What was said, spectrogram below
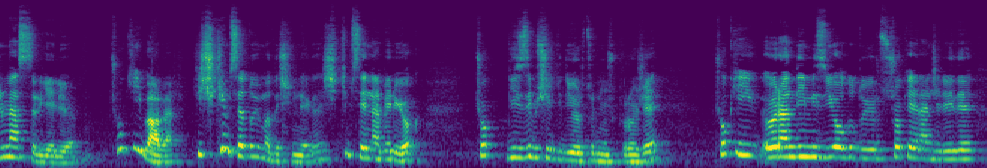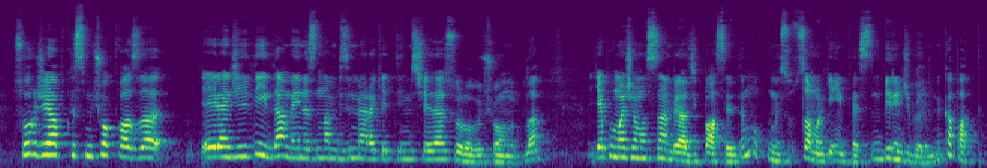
remaster geliyor. Çok iyi bir haber. Hiç kimse duymadı şimdiye kadar. Hiç kimsenin haberi yok. Çok gizli bir şekilde yürütülmüş proje. Çok iyi öğrendiğimiz iyi oldu duyurusu. Çok eğlenceliydi. Soru cevap kısmı çok fazla eğlenceli değildi ama en azından bizim merak ettiğimiz şeyler soruldu çoğunlukla. Yapım aşamasından birazcık bahsedelim. Mutlu Mesut Summer Game Fest'in birinci bölümünü kapattık.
